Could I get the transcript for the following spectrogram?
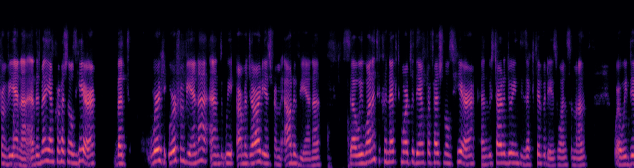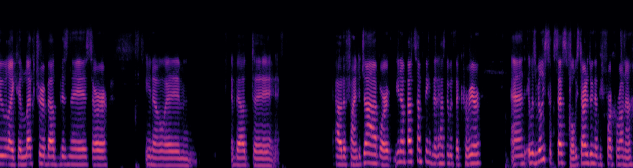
from Vienna, and there's many young professionals here, but we're we're from Vienna, and we our majority is from out of Vienna, so we wanted to connect more to the young professionals here, and we started doing these activities once a month, where we do like a lecture about business or, you know, um, about uh, how to find a job or you know about something that has to do with a career, and it was really successful. We started doing that before Corona,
